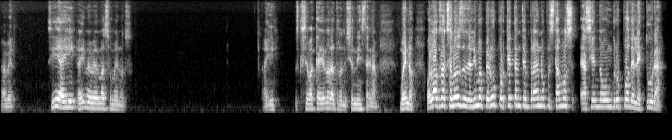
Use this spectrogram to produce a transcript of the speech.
A ver. Sí, ahí, ahí me ven más o menos. Ahí. Es que se va cayendo la transmisión de Instagram. Bueno, hola Oxlack, saludos desde Lima, Perú. ¿Por qué tan temprano? Pues estamos haciendo un grupo de lectura.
